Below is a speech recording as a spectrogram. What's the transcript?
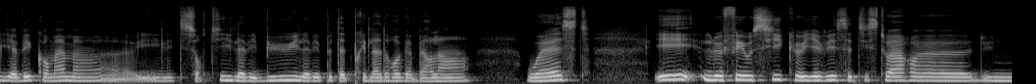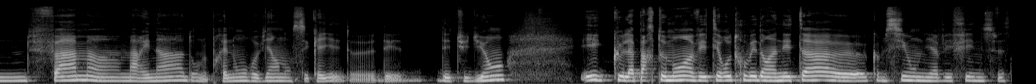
il y avait quand même, euh, il était sorti, il avait bu, il avait peut-être pris de la drogue à Berlin-Ouest. Et le fait aussi qu'il y avait cette histoire euh, d'une femme, Marina, dont le prénom revient dans ses cahiers d'étudiants, et que l'appartement avait été retrouvé dans un état euh, comme si on y avait fait une espèce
